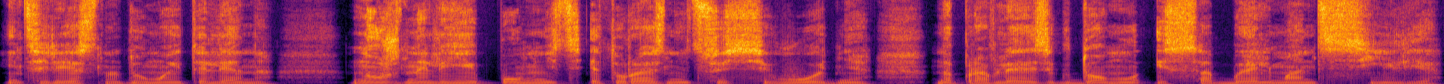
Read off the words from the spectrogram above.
Интересно, думает Елена, нужно ли ей помнить эту разницу сегодня, направляясь к дому Исабель Мансилья,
